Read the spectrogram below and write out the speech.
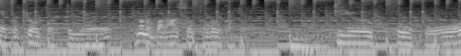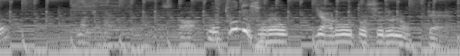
えー、と京都っていうののバランスを取ろうかとっていう方法なんじゃないかと思うんですが音でそれをやろうとするのって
